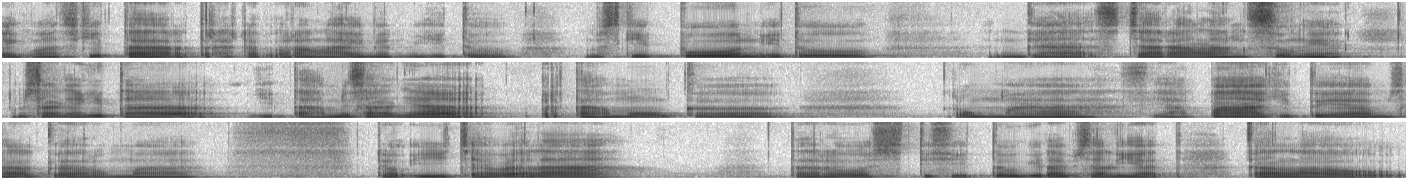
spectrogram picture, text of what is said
lingkungan sekitar terhadap orang lain kan begitu. Meskipun itu enggak secara langsung ya. Misalnya kita kita misalnya bertamu ke rumah siapa gitu ya misal ke rumah doi cewek lah. Terus di situ kita bisa lihat kalau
